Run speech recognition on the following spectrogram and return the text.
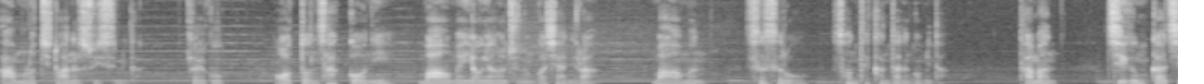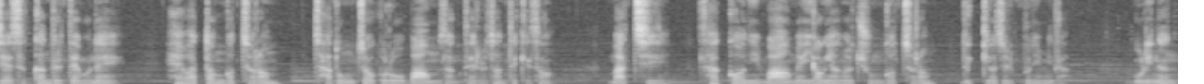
아무렇지도 않을 수 있습니다. 결국 어떤 사건이 마음에 영향을 주는 것이 아니라 마음은 스스로 선택한다는 겁니다. 다만 지금까지의 습관들 때문에 해왔던 것처럼 자동적으로 마음 상태를 선택해서 마치 사건이 마음에 영향을 준 것처럼 느껴질 뿐입니다. 우리는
